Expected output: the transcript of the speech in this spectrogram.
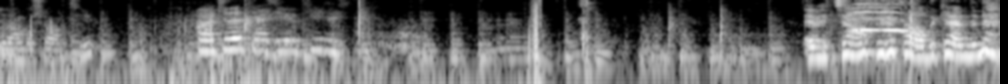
Buradan boşaltayım. Arkadaşlar yapacağız. Evet Can Frit aldı kendine.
